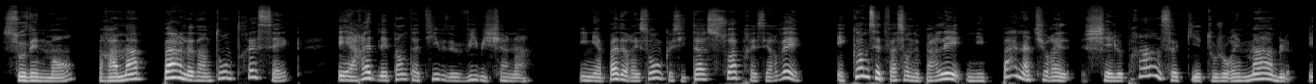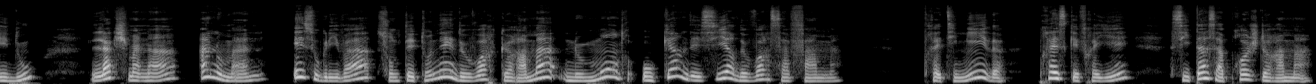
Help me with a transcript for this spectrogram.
Soudainement, Rama parle d'un ton très sec et arrête les tentatives de Vibhishana. Il n'y a pas de raison que Sita soit préservée. Et comme cette façon de parler n'est pas naturelle chez le prince, qui est toujours aimable et doux, Lakshmana, Hanuman et Sugriva sont étonnés de voir que Rama ne montre aucun désir de voir sa femme. Très timide, presque effrayée, Sita s'approche de Rama.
